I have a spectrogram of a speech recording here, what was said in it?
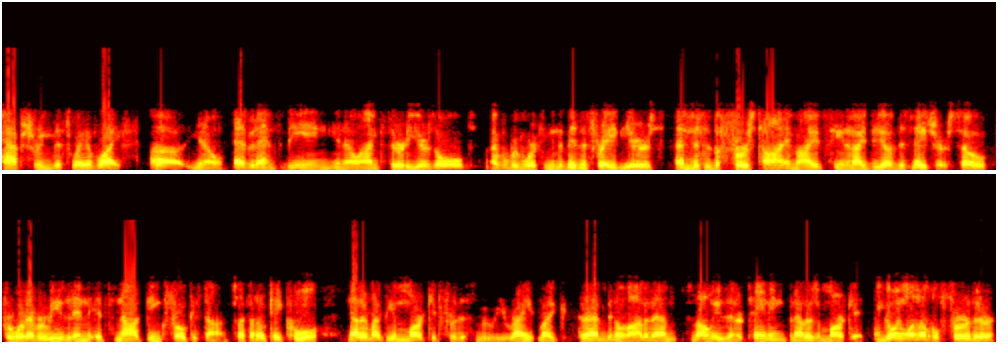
capturing this way of life. Uh, you know, evidence being, you know, I'm 30 years old. I've been working in the business for eight years, and this is the first time I had seen an idea of this nature. So, for whatever reason, it's not being focused on. So I thought, okay, cool now there might be a market for this movie, right? Like there haven't been a lot of them. So not only is it entertaining, but now there's a market. And going one level further,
